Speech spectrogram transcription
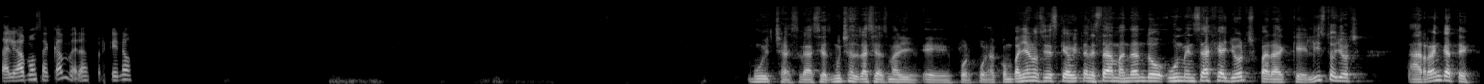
salgamos a cámara, ¿por qué no? Muchas gracias, muchas gracias, Mari, eh, por, por acompañarnos. Y es que ahorita le estaba mandando un mensaje a George para que, listo, George, arráncate.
